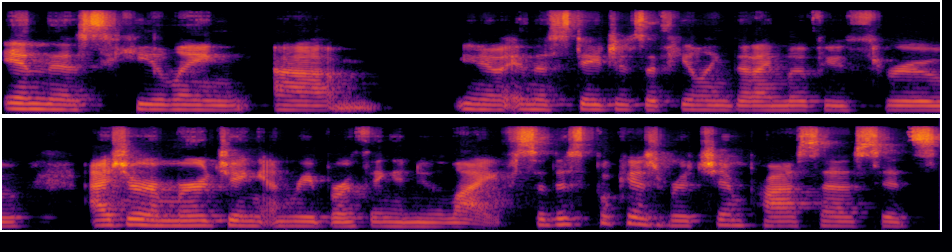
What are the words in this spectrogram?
in this healing um, you know in the stages of healing that i move you through as you're emerging and rebirthing a new life. So this book is rich in process. It's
